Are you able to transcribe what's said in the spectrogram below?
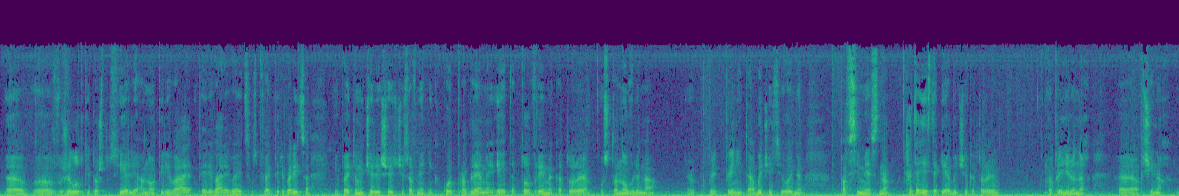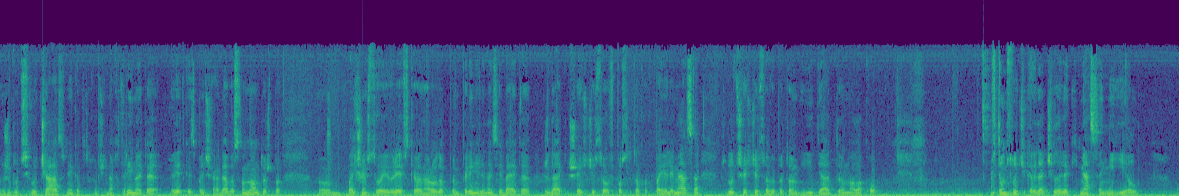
в желудке то, что съели, оно переваривается, успевает перевариться, и поэтому через 6 часов нет никакой проблемы, и это то время, которое установлено, э, принятый обычай сегодня повсеместно. Хотя есть такие обычаи, которые в определенных э, общинах ждут всего час, в некоторых общинах три, но это редкость большая. Да? В основном то, что э, большинство еврейского народа приняли на себя, это ждать 6 часов после того, как поели мясо, ждут 6 часов и потом едят молоко. В том случае, когда человек мясо не ел,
